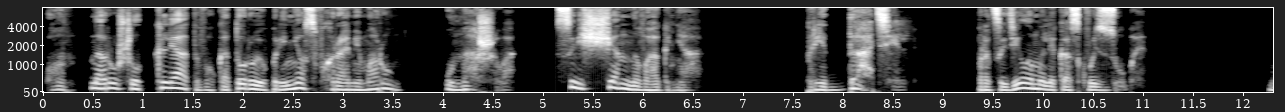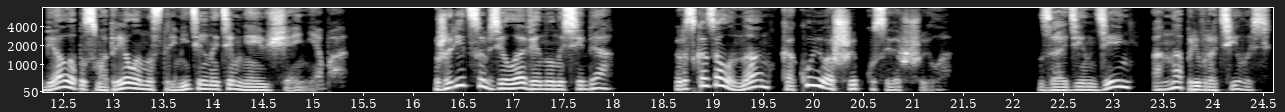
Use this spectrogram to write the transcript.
Он нарушил клятву, которую принес в храме Марун у нашего священного огня. «Предатель!» — процедила Маляка сквозь зубы. Бяла посмотрела на стремительно темнеющее небо. Жрица взяла вину на себя, рассказала нам, какую ошибку совершила. За один день она превратилась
